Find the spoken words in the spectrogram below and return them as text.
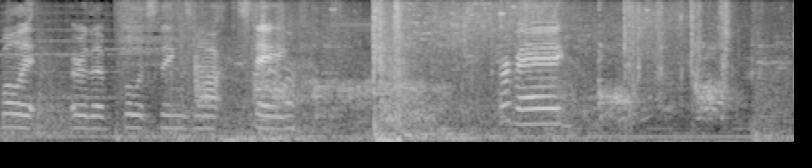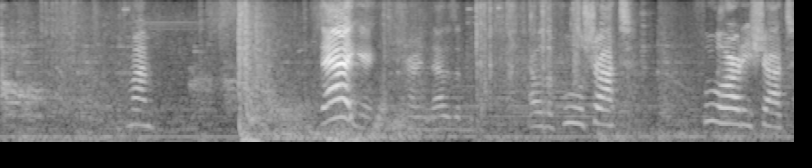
bullet or the bullets things not staying. Perfect. Come on. Dang it! That was a that was a fool shot. Foolhardy shot.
